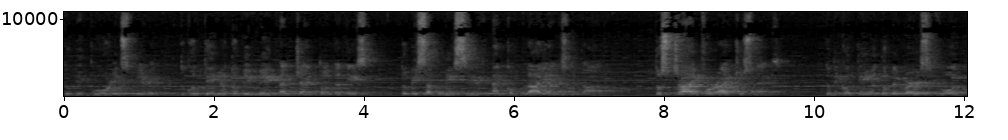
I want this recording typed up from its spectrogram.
To be poor in spirit, to continue to be meek and gentle, that is, to be submissive and compliant to God, to strive for righteousness, to be continue to be merciful,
